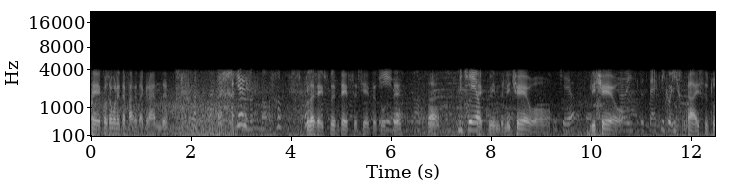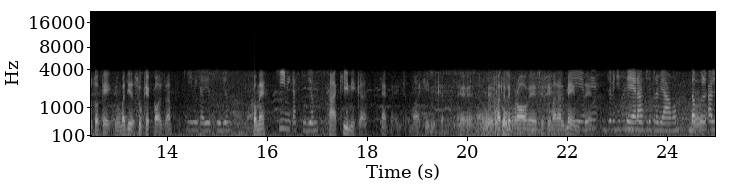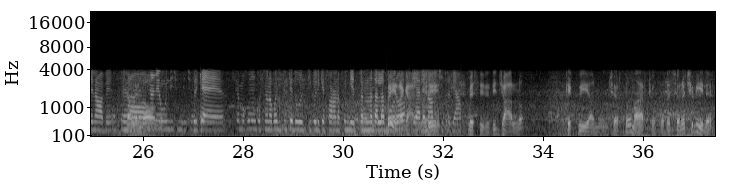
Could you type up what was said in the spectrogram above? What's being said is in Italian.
E cosa volete fare da grande? Io non so. Cosa sei? Studentesse siete Sì. tutte? Eh. Liceo. E quindi liceo, Liceo. liceo, Avevo istituto tecnico io. ah, istituto tecnico, ma di- su che cosa? Chimica io studio. Com'è? Chimica studio. Ah, chimica. Eh beh, insomma, la chimica. Eh, fate le prove settimanalmente? Sì, giovedì sera ci troviamo, dopo Ah. alle 9, Alle nove. alle 11, perché siamo comunque sono quasi tutti adulti quelli che suonano, quindi tornano dal lavoro Beh, ragazzi, e alle 9 ci troviamo. vestiti di giallo, che qui hanno un certo marchio, protezione civile.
